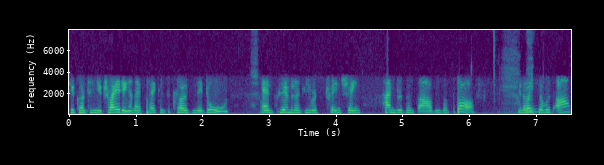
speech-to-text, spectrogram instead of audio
To continue trading, and they've taken to closing their doors Sure. and permanently retrenching hundreds and thousands of staff. You know, When- so without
